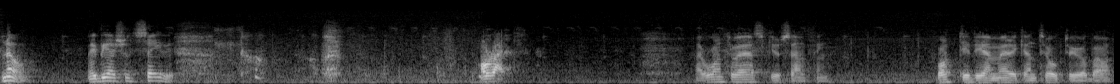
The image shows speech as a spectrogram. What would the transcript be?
No. Maybe I should save it. All right. I want to ask you something. What did the American talk to you about?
